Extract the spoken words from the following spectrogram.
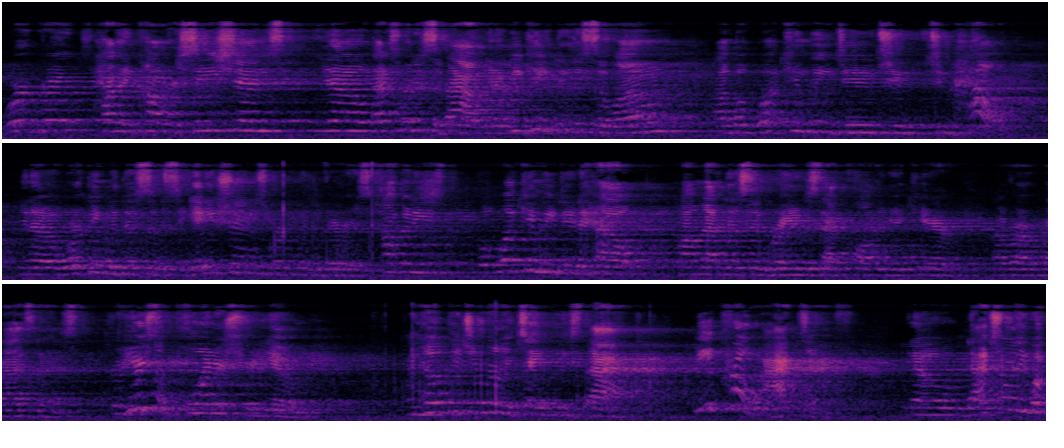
work groups, have any conversations. You know, that's what it's about. You know, we can't do this alone, uh, but what can we do to to help? You know, working with associations, working with the various companies. But what can we do to help combat this and raise that quality of care of our residents? So here's some pointers for you. And hope that you really take these back. Be proactive. You know, that's really what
